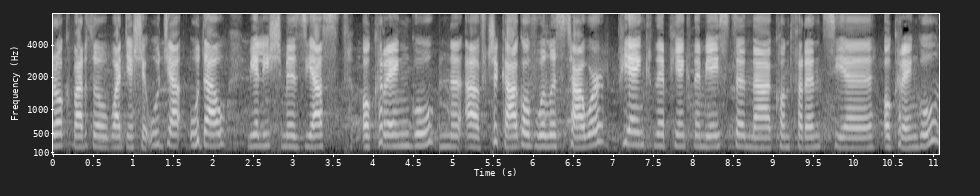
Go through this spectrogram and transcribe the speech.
rok bardzo ładnie się udał. Mieliśmy zjazd okręgu w Chicago, w Willis Tower. Piękne, piękne miejsce na konferencję okręgu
